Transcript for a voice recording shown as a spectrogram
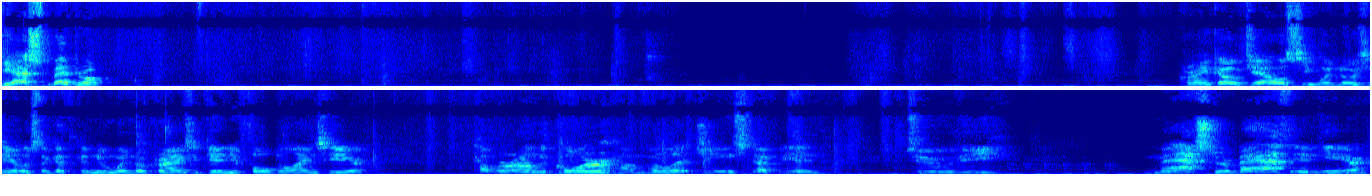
guest bedroom. Crank out jalousie windows here. Looks like got the new window cranks. Again, your full blinds here come around the corner. I'm to let Gene step in to the master bath in here.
